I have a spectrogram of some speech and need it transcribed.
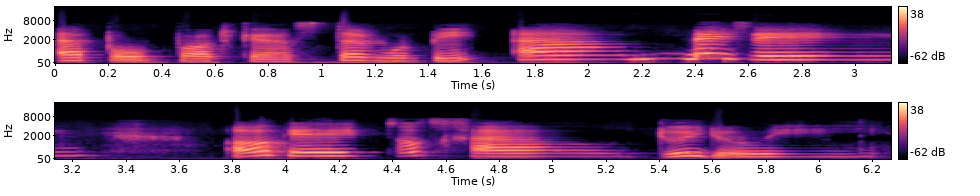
Apple Podcast? That would be amazing. Okay, tot gauw. Doei doei.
